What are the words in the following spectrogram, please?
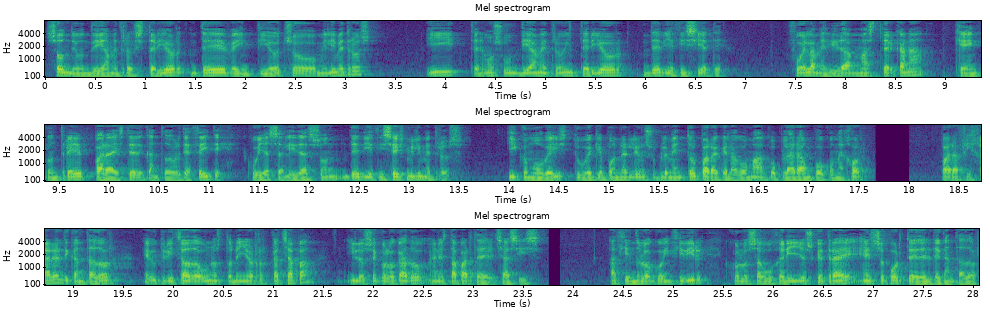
Son de un diámetro exterior de 28 milímetros y tenemos un diámetro interior de 17. Fue la medida más cercana que encontré para este decantador de aceite, cuyas salidas son de 16 milímetros y como veis tuve que ponerle un suplemento para que la goma acoplara un poco mejor. Para fijar el decantador he utilizado unos tornillos roscachapa y los he colocado en esta parte del chasis, haciéndolo coincidir con los agujerillos que trae el soporte del decantador.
